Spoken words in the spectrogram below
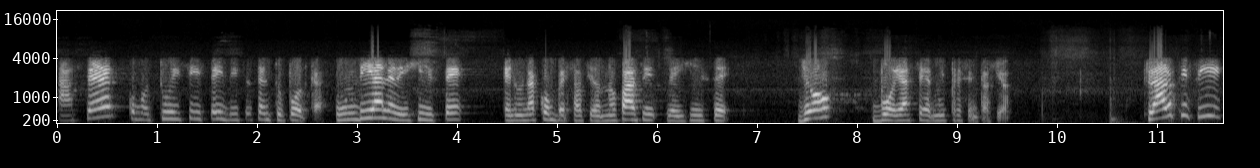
hacer como tú hiciste y dices en tu podcast. Un día le dijiste, en una conversación no fácil, le dijiste, yo voy a hacer mi presentación. Claro que sí,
